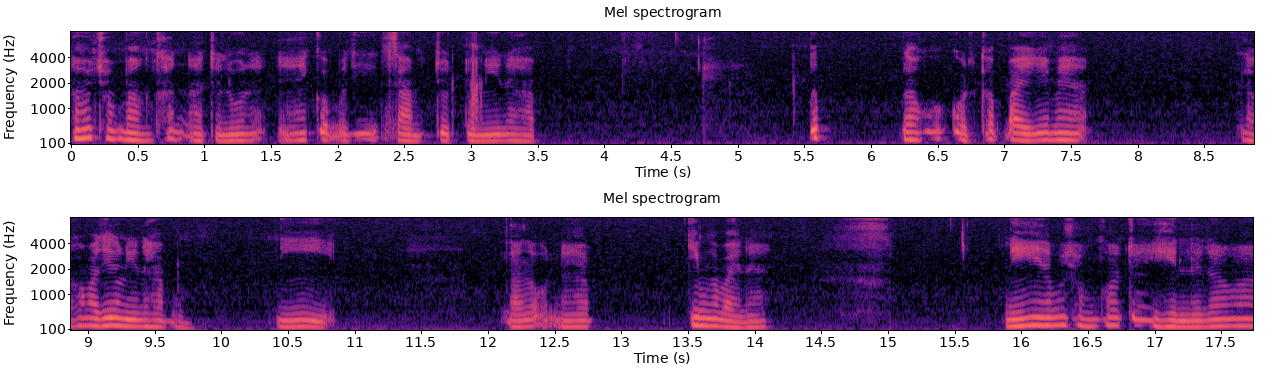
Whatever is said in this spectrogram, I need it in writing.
ท่านผู้ชมบางท่านอาจจะรู้นะให้กดมาที่สามจุดตรงนี้นะครับปึ๊บเราก็กดเข้าไปใช่ไหมฮะแล้วก็มาที่ตรงนี้นะครับผมนี่ดาวน์โหลดนะครับจิ้มเข้าไปนะ นี่ท่านผู้ชมก็จะเห็นเลยนะว่า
